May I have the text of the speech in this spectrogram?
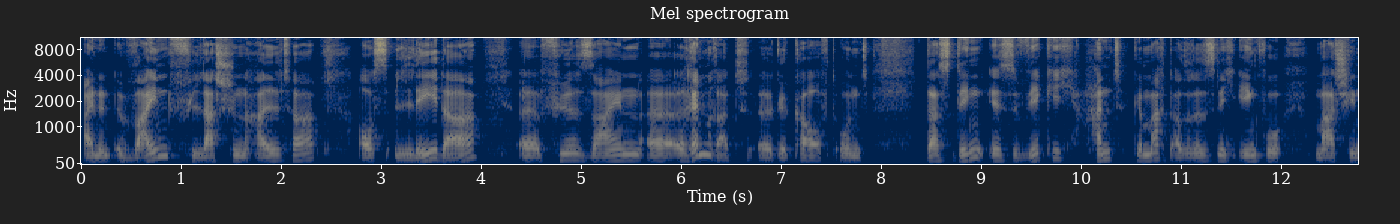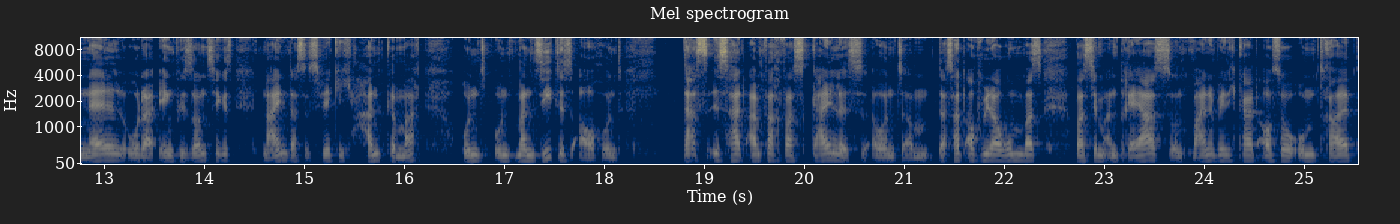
einen Weinflaschenhalter aus Leder äh, für sein äh, Rennrad äh, gekauft. Und das Ding ist wirklich handgemacht. Also das ist nicht irgendwo maschinell oder irgendwie sonstiges. Nein, das ist wirklich handgemacht und, und man sieht es auch. Und das ist halt einfach was Geiles. Und ähm, das hat auch wiederum was, was dem Andreas und meine Wenigkeit auch so umtreibt,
